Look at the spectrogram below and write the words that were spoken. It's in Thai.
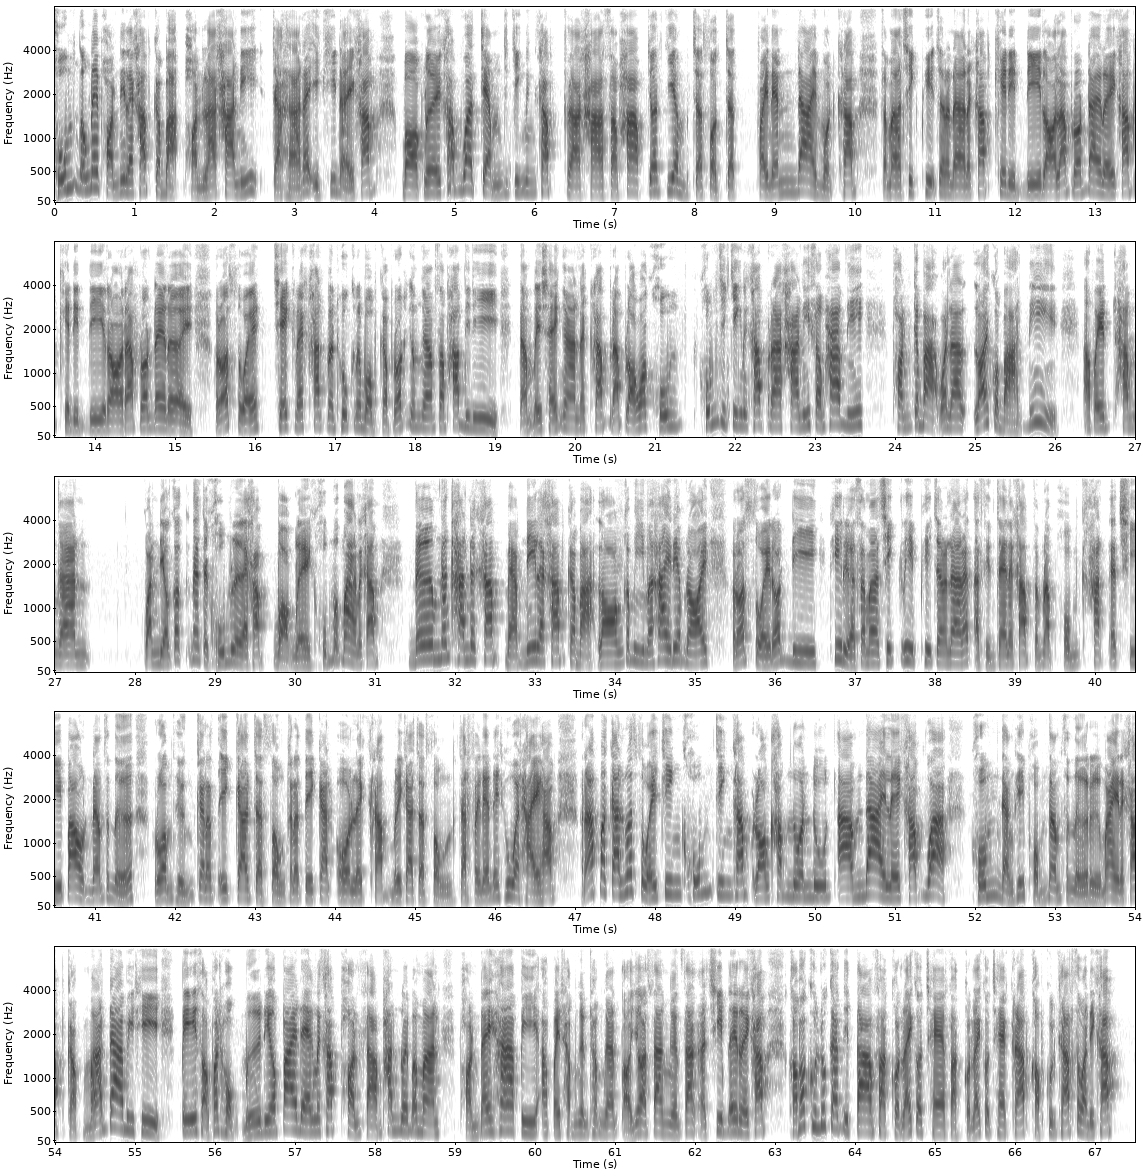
คุ้มต้องได้ผ่อนนี่แหละครับ กระบะผ่อนราคานี้จะหาได้อีกที่ไหนครับ บอกเลยครับว่าแจ่มจริงๆนะครับ ราคาสภาพยอดเยี่ยมจะสดจะ ฟแนนซ์ได้หมดครับ สมาชิกพิจารณานะครับ เครดิตดีรอรับรถได้เลยครับ เครดิตดีรอรับรถได้เลย รถสวยเช็คและคัดมาทุกระบบกับรถงามๆสภาพดีๆนำไปใช้งานนะครับ รับรองว่าคุ้มคุ้มจริงๆนะครับ ราคานี้สภาพนี้ผ่อนกระบะวันละร้อยกว่าบาทนี่ เอาไปทำงานวันเดียวก็น่าจะคุ้มเลยแหละครับ บอกเลยคุ้มมากๆนะครับ เดิมทั้งคันนะครับ แบบนี้แหละครับกระบะลองก็มีมาให้เรียบร้อย รถสวยรถดีที่เหลือสมาชิกรีบพิจารณาและตัดสินใจนะครับสำหรับผมคัดและชี้เป้านำเสนอ รวมถึงการันตีการจัดส่งการันตีการโอนเลยครับ บริการจัดส่งจัดไฟแนนซ์ได้ทั่วไทยครับ รับประกันว่าสวยจริงคุ้มจริงครับ ลองคำนวณดูตามได้เลยครับว่าคุ้มดังที่ผมนำเสนอหรือไม่นะครับ กับ Mazda BT ปี 2006 มือเดียวป้ายแดงนะครับ ผ่อน 3,000 โดยประมาณ ผ่อนได้ 5 ปี เอาไปทำเงินทำงานต่อยอดอดสร้างเงินสร้างอาชีพได้เลยครับ ขอบพระคุณทุกการติดตามฝากกดไลค์กดแชร์ฝากกดไลค์กดแชร์ครับ ขอบคุณครับ สวัสดีครับ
